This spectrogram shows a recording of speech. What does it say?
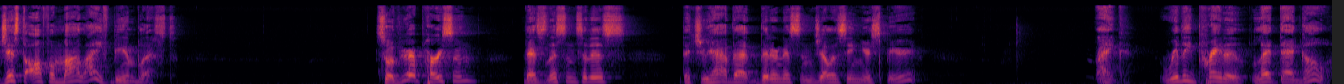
just off of my life being blessed. So if you're a person that's listening to this, that you have that bitterness and jealousy in your spirit, like really pray to let that go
